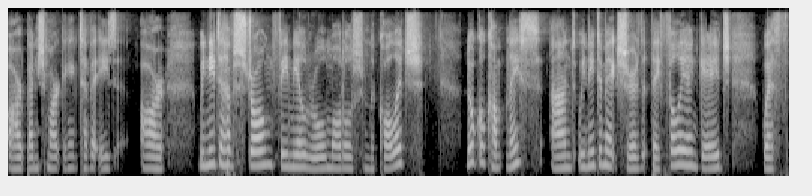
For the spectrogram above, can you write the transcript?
our benchmarking activities are we need to have strong female role models from the college, local companies, and we need to make sure that they fully engage with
